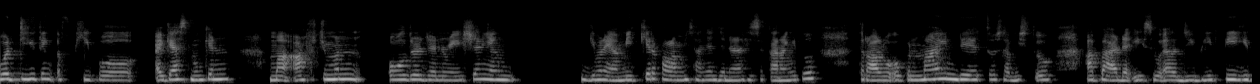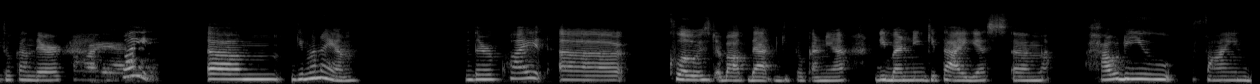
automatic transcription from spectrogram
what do you think of people I guess mungkin maaf cuman older generation yang gimana ya mikir kalau misalnya generasi sekarang itu terlalu open minded terus habis itu apa ada isu LGBT gitu kan they're oh, yeah. quite um, gimana ya they're quite uh, closed about that gitu kan ya dibanding kita I guess um, how do you find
